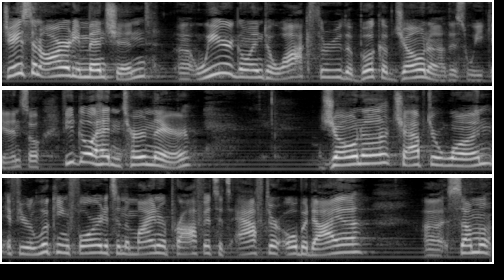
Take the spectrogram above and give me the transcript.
Jason already mentioned uh, we're going to walk through the book of Jonah this weekend. So if you'd go ahead and turn there. Jonah chapter 1, if you're looking for it, it's in the Minor Prophets. It's after Obadiah. Uh, some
